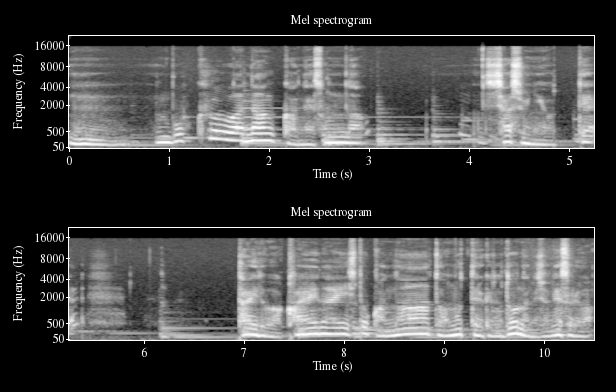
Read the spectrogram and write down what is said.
うん僕はなんかねそんな車種によって態度は変えない人かなとは思ってるけどどうなんでしょうねそれは。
